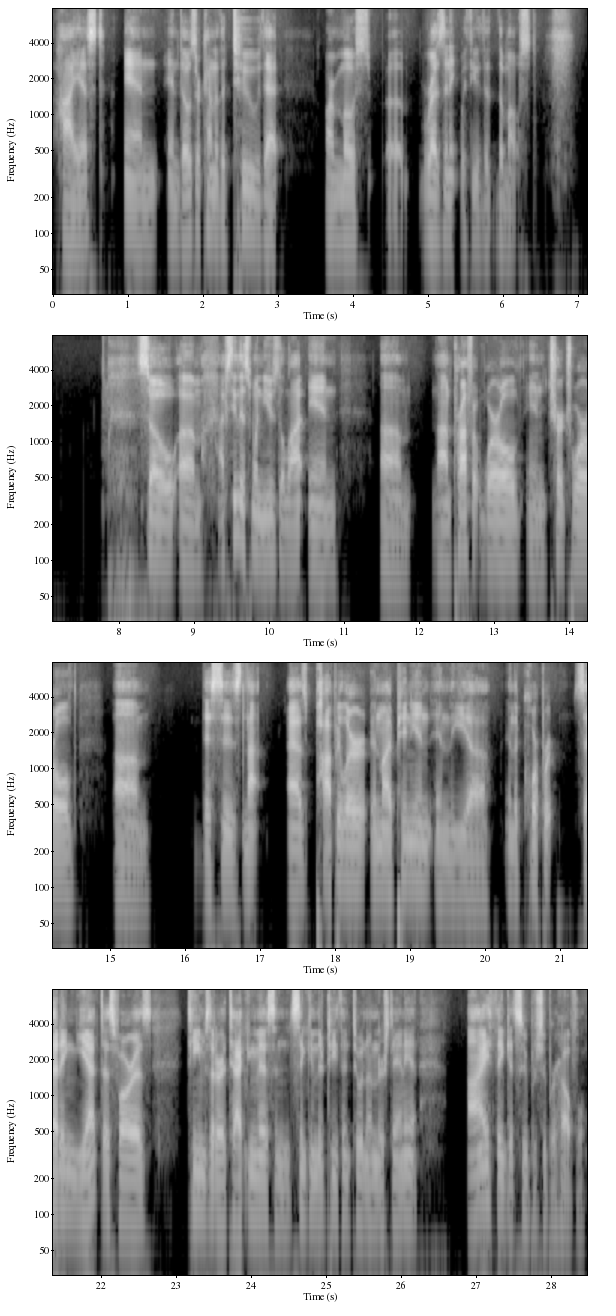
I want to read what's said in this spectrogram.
highest, and and those are kind of the two that are most uh, resonate with you the, the most. So um, I've seen this one used a lot in um, nonprofit world, in church world. Um, this is not as popular, in my opinion, in the uh, in the corporate setting yet as far as teams that are attacking this and sinking their teeth into it and understanding it. I think it's super, super helpful.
